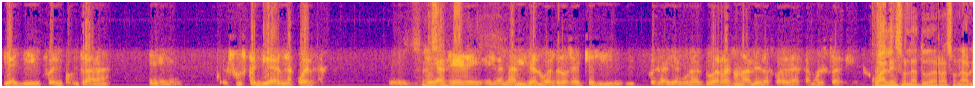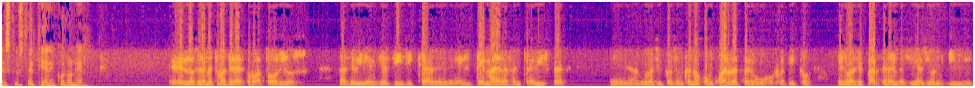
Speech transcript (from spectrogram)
y allí fue encontrada eh, suspendida de una cuerda. Eh, Sí, se sí. hace el análisis al lugar de los hechos y, y, pues hay algunas dudas razonables las cuales las estamos esclareciendo. ¿Cuáles son las dudas razonables que usted tiene, coronel? Eh, los elementos materiales probatorios, las evidencias físicas, eh, el tema de las entrevistas, en alguna situación que no concuerda, pero repito, eso hace parte de la investigación y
